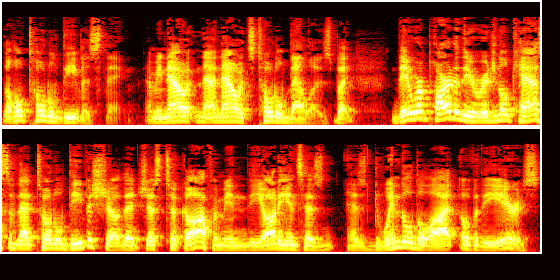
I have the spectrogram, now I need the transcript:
The whole Total Divas thing. I mean, now now now it's Total Bellas, but they were part of the original cast of that Total Divas show that just took off. I mean, the audience has has dwindled a lot over the years.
